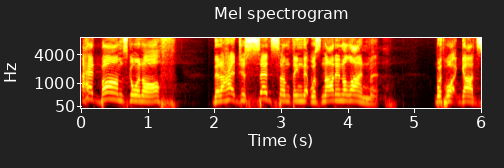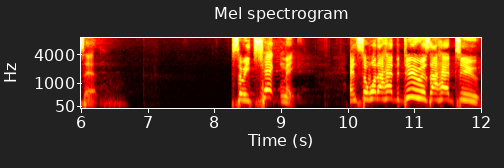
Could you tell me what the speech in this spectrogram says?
I had bombs going off that I had just said something that was not in alignment with what God said. So he checked me. And so what I had to do is I had to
